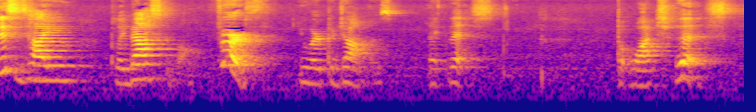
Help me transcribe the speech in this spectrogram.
This is how you play basketball. First, you wear pajamas, like this. But watch this.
